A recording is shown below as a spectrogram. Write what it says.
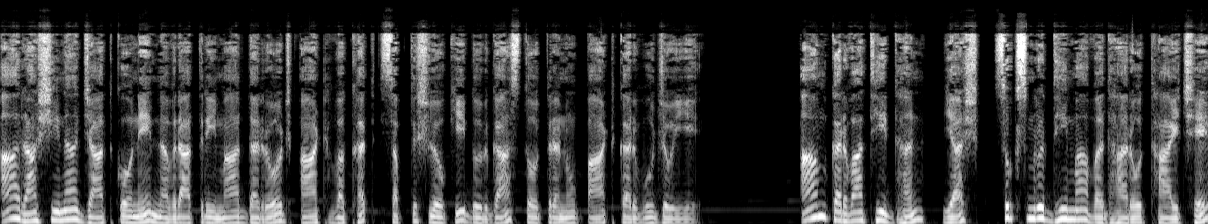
આ રાશિના જાતકોને નવરાત્રિમાં દરરોજ આઠ વખત સપ્તશ્લોકી દુર્ગા સ્તોત્રનું પાઠ કરવું જોઈએ. આમ કરવાથી ધન, યશ સુખ સમૃદ્ધિમાં વધારો થાય છે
